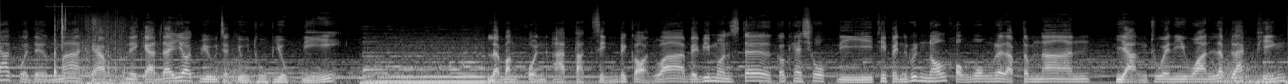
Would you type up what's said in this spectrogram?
ยากกว่าเดิมมากครับ ในการได้ยอดวิวจาก YouTube ยุคนี้ และบางคนอาจตัดสินไปก่อนว่า Baby Monster ก็แค่โชคดีที่เป็นรุ่นน้องของวงระดับตำนาน อย่าง 21 และ Blackpink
